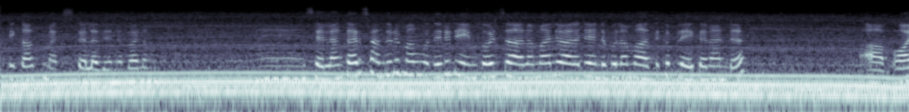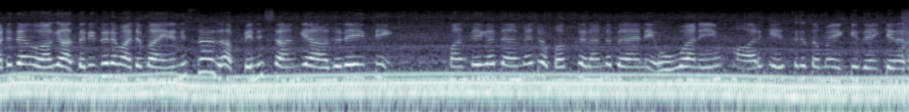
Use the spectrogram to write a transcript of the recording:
ටිකක් මැක්ස් කරලා දෙන්න බලමු. ශ්‍රී ලංකාවේ සඳුරු මං උදේට ටීම් කෝඩ් දාලා මාළි ඔයාලට එන්න පුළුවන් මාත් එක්ක ප්ලේ කරන්න වාට දැන් ඔයාගේ අතරිතර මට බයින නිසා අපේ නිසාන්ගේ ආදරේ ඉතින්. මන්තේක තෑම ටොපක් කරන්න බෑනේ. ඔව්වානේ මාර් කේස්සක තම එක දැන් කියනර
